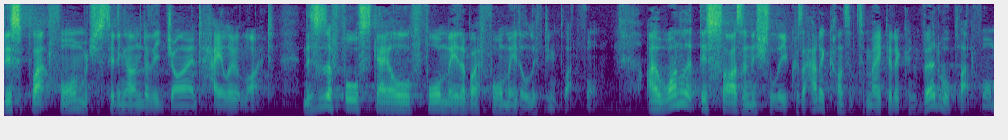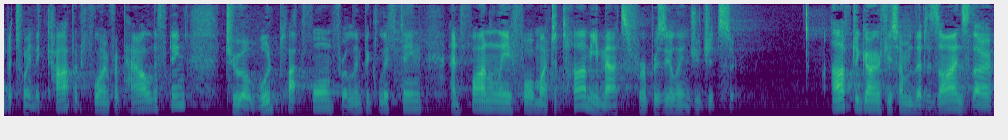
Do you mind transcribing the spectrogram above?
this platform, which is sitting under the giant halo light. This is a full-scale 4 meter by 4 meter lifting platform. I wanted it this size initially because I had a concept to make it a convertible platform between the carpet flooring for powerlifting to a wood platform for Olympic lifting, and finally for my tatami mats for Brazilian Jiu-Jitsu. After going through some of the designs though,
